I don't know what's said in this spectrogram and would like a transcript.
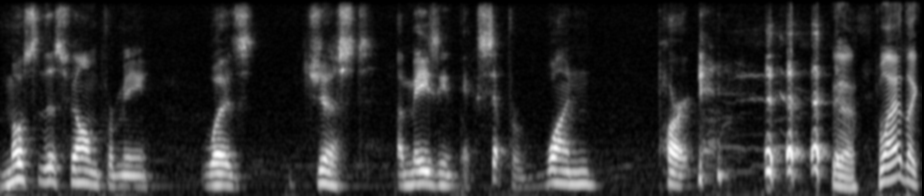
most of this film for me was just amazing except for one part Yeah. Well, I had like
